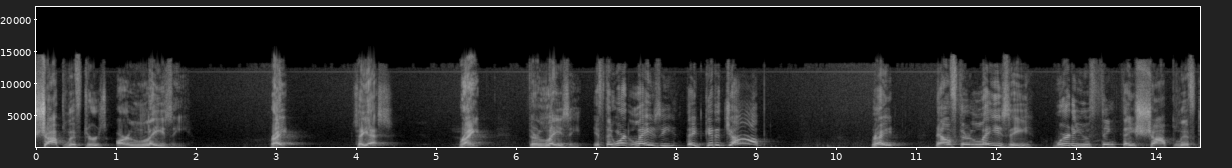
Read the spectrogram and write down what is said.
Shoplifters are lazy. Right? Say yes. Right. They're lazy. If they weren't lazy, they'd get a job. Right? Now, if they're lazy, where do you think they shoplift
